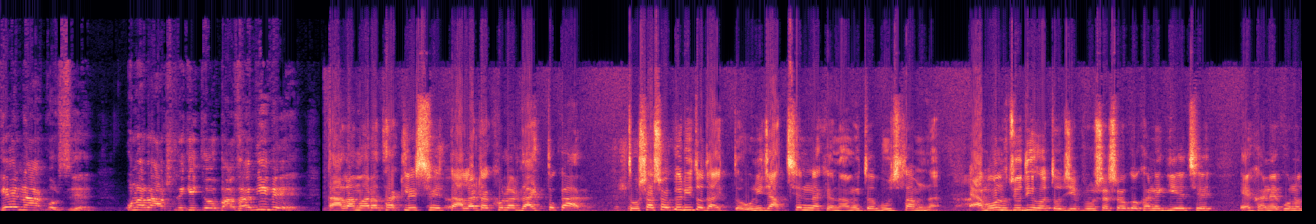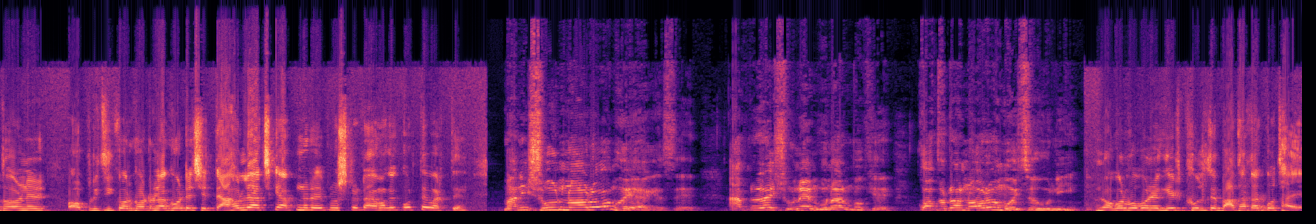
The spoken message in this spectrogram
কে না করছে? ওনারা আসলে কি কেউ বাধা দিবে? তালা মারা থাকলে সে তালাটা খোলার দায়িত্ব কার? প্রশাসকেরই তো দায়িত্ব। উনি যাচ্ছেন না কেন? আমি তো বুঝলাম না। এমন যদি হতো যে প্রশাসক ওখানে গিয়েছে, এখানে কোনো ধরনের অপ্রীতিকর ঘটনা ঘটেছে, তাহলে আজকে আপনারা এই প্রশ্নটা আমাকে করতে পারতেন। মানে সুর নরম হয়ে গেছে। আপনারাই শুনেন উনার মুখে, কতটা নরম হয়েছে উনি। নগর ভবনের গেট খুলতে বাধাটা কোথায়?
